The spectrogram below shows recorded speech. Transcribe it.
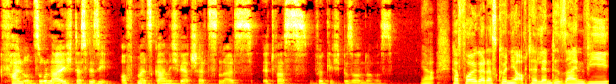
fallen uns so leicht, dass wir sie oftmals gar nicht wertschätzen als etwas wirklich Besonderes. Ja, Herr Folger, das können ja auch Talente sein wie,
